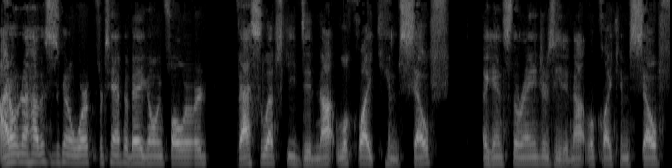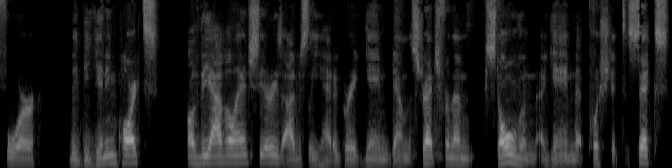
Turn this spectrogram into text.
I don't know how this is going to work for Tampa Bay going forward. Vasilevskiy did not look like himself against the Rangers. He did not look like himself for the beginning parts of the Avalanche series. Obviously, he had a great game down the stretch for them, stole them a game that pushed it to six.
